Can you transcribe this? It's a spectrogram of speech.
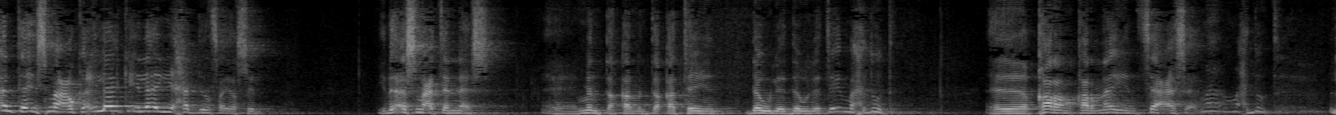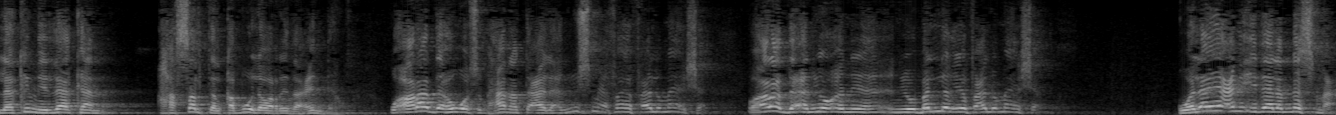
أنت إسماعك إليك إلى أي حد سيصل. إذا أسمعت الناس آه، منطقة منطقتين دولة دولتين محدودة آه، قرن قرنين ساعة ساعة محدود. لكن إذا كان حصلت القبول والرضا عنده. وأراد هو سبحانه وتعالى أن يسمع فيفعل ما يشاء. وأراد أن يبلغ يفعل ما يشاء. ولا يعني إذا لم نسمع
